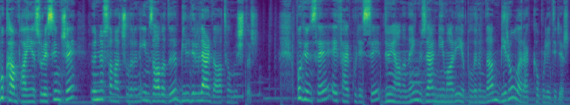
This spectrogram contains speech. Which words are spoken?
Bu kampanya süresince ünlü sanatçıların imzaladığı bildiriler dağıtılmıştır. Bugünse Eyfel Kulesi dünyanın en güzel mimari yapılarından biri olarak kabul edilir.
